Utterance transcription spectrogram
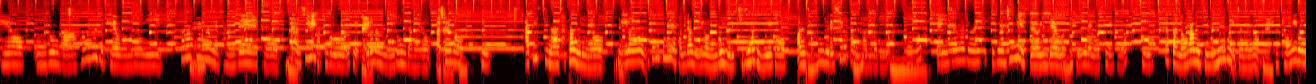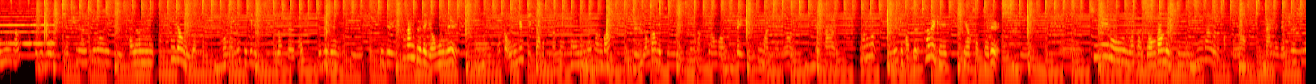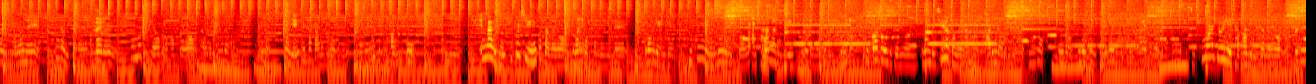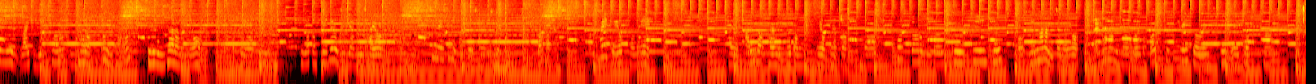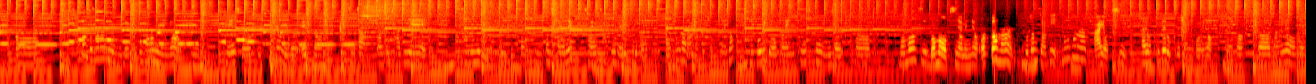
개혁 운동과 황무지 개혁 운동이 산업혁명에 반대해서 네. 한 시위 같은 걸로 이렇게 네. 일어나는 운동이잖아요. 맞아요. 그래서 그 아티스트나 작가들은요, 그 네. 이런 산업혁명에 반대하는 이런 운동들을 지지하기 위해서 많은 작품들을 실었다는 말이거든요. 음. 그래서 they celebrate 그들은 승리했어요. their work 그들의 work에서요. 그 약간 영감을 주는 현상 있잖아요. 네. 그 정의로운 현상 그리고 natural scenery 그 자연 풍경이요. 사람들의 영혼을 어, 약간 옮길 수 있다고 믿었던 자연 현상과 그 영감을 주는 현상 그런 건데 이게 무슨 말이냐면 약간 이렇게 봤어요. 사회 개혁, 개혁 자체를 그, 어, 신비로운 약간 영감을 주는 현상으로 봤고요. 그다음에 natural scenery 자연의 풍경 있잖아요. 그거를 황무지 개혁으로 봤어요. 자연의 풍경을. 그래서 그냥 예시 딱 나눠준 거거든요. 그래서 이렇게 봐가지고 그 옛날에 저희 촛불 시위 했었잖아요. 그런 거 보면 이제 그런 게 이제 기승의 운동으로서 약간 반항하는 위 투월주의 작가들 있잖아요. 그들은 라이트 누구처럼 이 사람, 또이 사람, 그리고 이 사람은요. 어때요? 그, 그 약간 길들여지지 않는 자연, 그 신의 손이 바뀌어요. 자연 신의 손이. 그러니까 사회 전에 자연, 아름다운 자연이 들어가는 개혁. 그래서 포스터 리버스 트레이스 어, 이 사람 있잖아요. 네. 이 사람은요, 월드 퍼스트 트레이스 어렌지 스테이트에서 어, 첫 번째 사람이었는데 무슨 사람이었냐? 그 대했어요. 그 풍경에서 오버 앤 킹스톤 이걸 어, 뭐뭐지 뭐뭐 없이냐면요. 어떠한 고정적인 형상학 아예 없이 자연 그대로 그렸다는 거예요. 그래서 저 장르 오면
